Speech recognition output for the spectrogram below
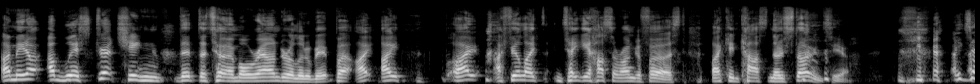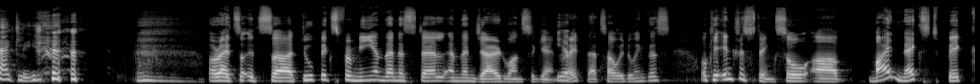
I mean, I, I, we're stretching the, the term all rounder a little bit, but I, I, I, I feel like taking Hasaranga first, I can cast no stones here. exactly. All right, so it's uh, two picks for me, and then Estelle, and then Jarrod once again, Yep. right? That's how we're doing this. Okay, interesting. So uh, my next pick,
